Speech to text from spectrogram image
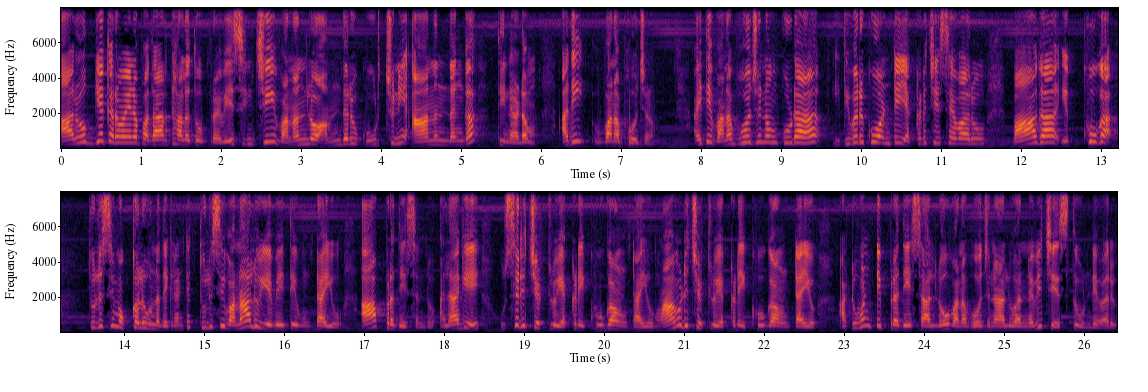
ఆరోగ్యకరమైన పదార్థాలతో ప్రవేశించి వనంలో అందరూ కూర్చుని ఆనందంగా తినడం. అది వనభోజనం. అయితే వనభోజనం కూడా ఇదివరకు అంటే ఎక్కడ చేసేవారు? బాగా ఎక్కువగా తులసి మొక్కలు ఉన్న దగ్గర అంటే తులసి వనాలు ఏవైతే ఉంటాయో ఆ ప్రదేశంలో అలాగే ఉసిరి చెట్లు ఎక్కడ ఎక్కువగా ఉంటాయో మామిడి చెట్లు ఎక్కడ ఎక్కువగా ఉంటాయో అటువంటి ప్రదేశాల్లో వనభోజనాలు అన్నవి చేస్తూ ఉండేవారు.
